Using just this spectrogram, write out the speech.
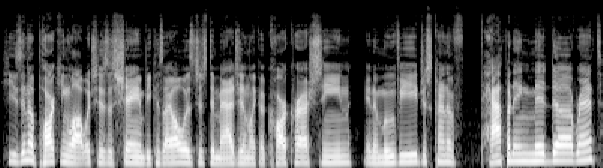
He's in a parking lot, which is a shame because I always just imagine like a car crash scene in a movie just kind of happening mid uh, rant.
